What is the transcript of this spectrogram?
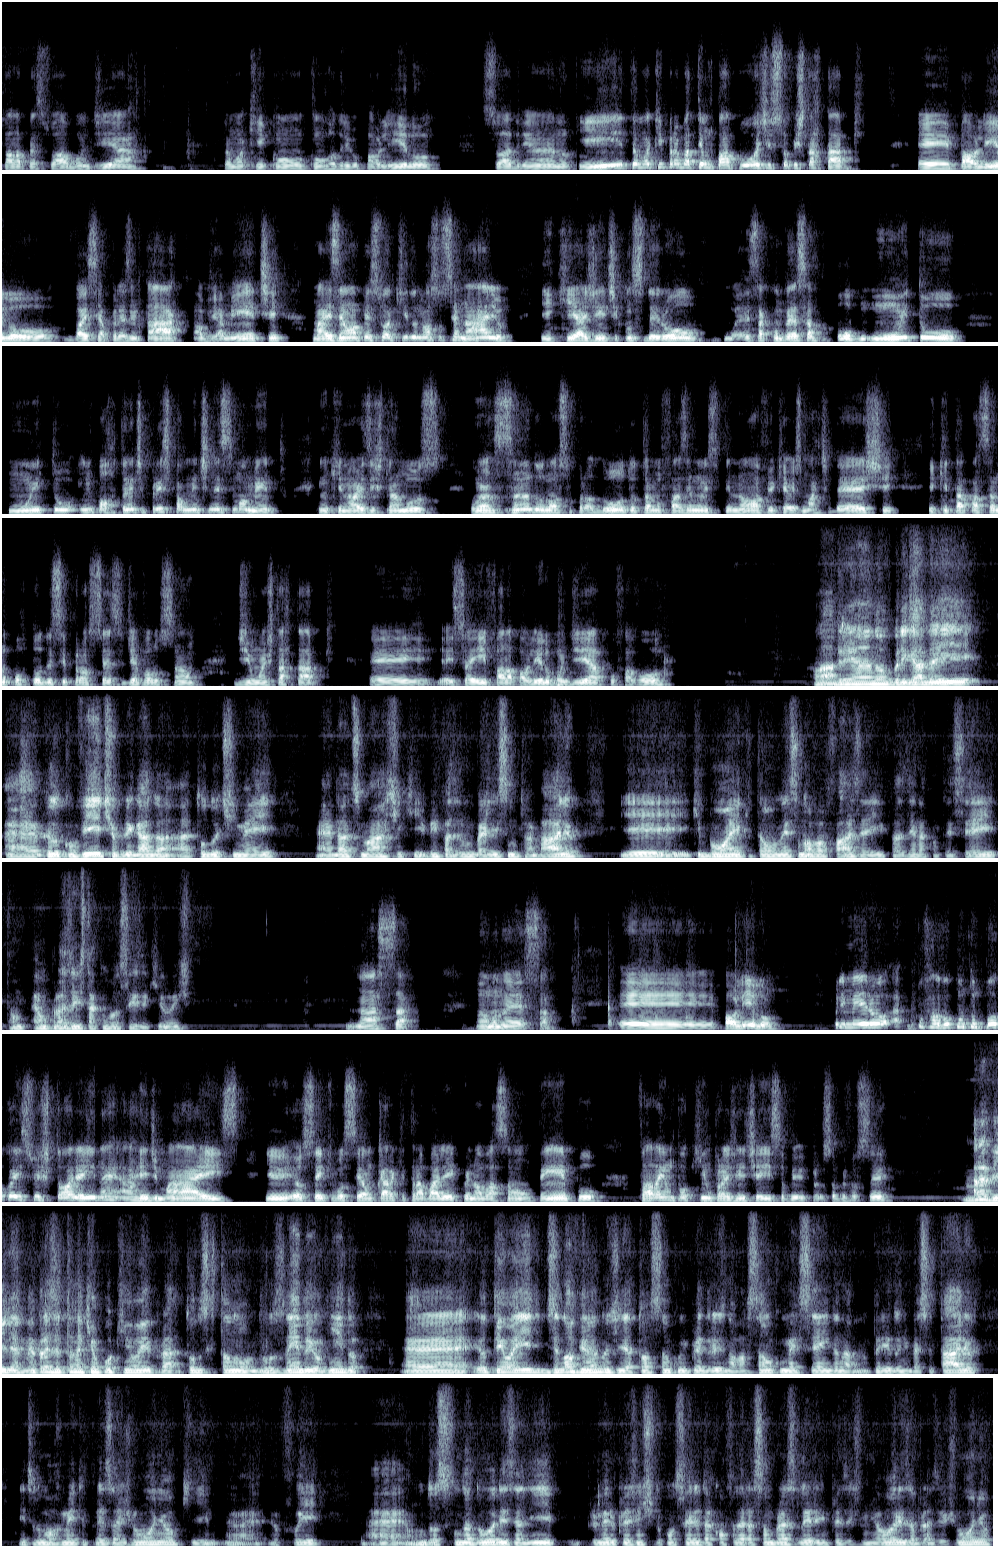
Fala pessoal, bom dia. Estamos aqui com, com o Rodrigo Paulilo, sou Adriano e estamos aqui para bater um papo hoje sobre startup. É, Paulilo vai se apresentar, obviamente, mas é uma pessoa aqui do nosso cenário e que a gente considerou essa conversa muito, muito importante, principalmente nesse momento em que nós estamos lançando o nosso produto, estamos fazendo um spin-off, que é o Smart Dash, e que está passando por todo esse processo de evolução de uma startup. É, é isso aí. Fala, Paulino, bom dia, por favor. Olá, Adriano, obrigado aí é, pelo convite, obrigado a, a, todo o time aí é, da Outsmart que vem fazendo um belíssimo trabalho e que bom aí que estão nessa nova fase aí fazendo acontecer. Então é um prazer estar com vocês aqui hoje. Massa, vamos nessa. É, Paulilo, primeiro, por favor, conta um pouco aí sua história aí, né? A Rede Mais, e eu sei que você é um cara que trabalha aí com inovação há um tempo. Fala aí um pouquinho para a gente aí sobre, sobre você. Maravilha, me apresentando aqui um pouquinho aí para todos que estão nos vendo e ouvindo. É, eu tenho aí 19 anos de atuação com empreendedorismo e inovação, comecei ainda na, no período universitário, dentro do movimento Empresa Júnior, que é, eu fui é, um dos fundadores ali, primeiro presidente do Conselho da Confederação Brasileira de Empresas Juniores, a Brasil Júnior,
